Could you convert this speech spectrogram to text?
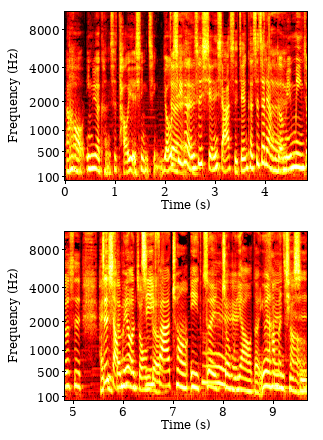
然后音乐可能是陶冶性情，游戏可能是闲暇时间。可是这两个明明就是这是小朋友激发创意最重要的，因为他们其实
